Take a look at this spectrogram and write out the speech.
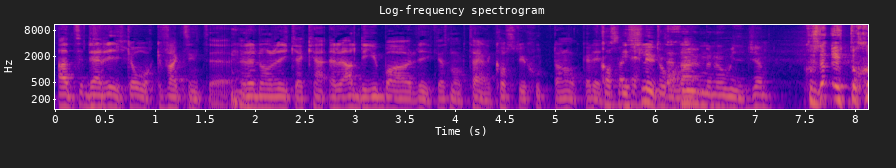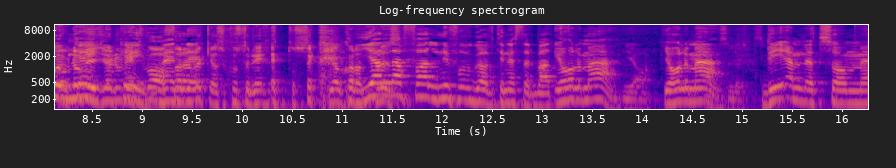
att den rika åker faktiskt inte, eller de rika kan, eller det är ju bara rika som åker Thailand, det kostar ju skjortan att åka dit. Kostar I 1 och 7 slutändan. med Norwegian. Kostar 1 och 7 Okej, Norwegian. Du vet vad? Förra eh, veckan så kostade det 1 och 6. Jag har kollat I alla fall, nu får vi gå över till nästa debatt. Jag håller med. Ja. Jag håller med. Absolut. Det ämnet som eh,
